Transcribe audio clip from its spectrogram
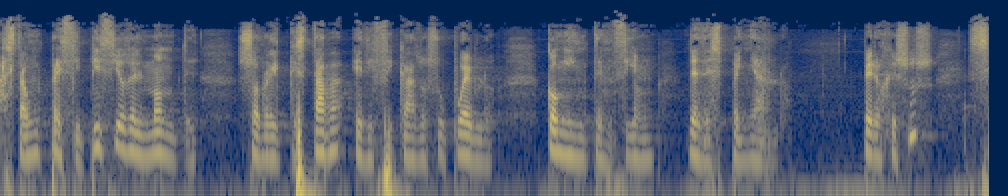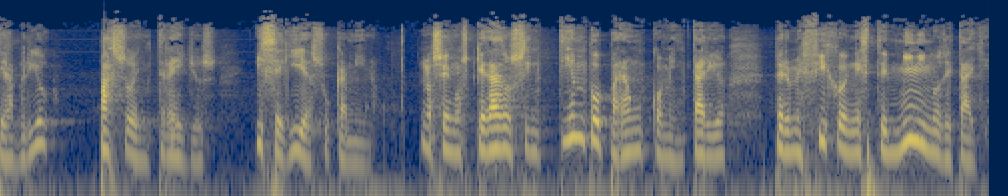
hasta un precipicio del monte sobre el que estaba edificado su pueblo, con intención de despeñarlo. Pero Jesús se abrió paso entre ellos y seguía su camino. Nos hemos quedado sin tiempo para un comentario, pero me fijo en este mínimo detalle.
